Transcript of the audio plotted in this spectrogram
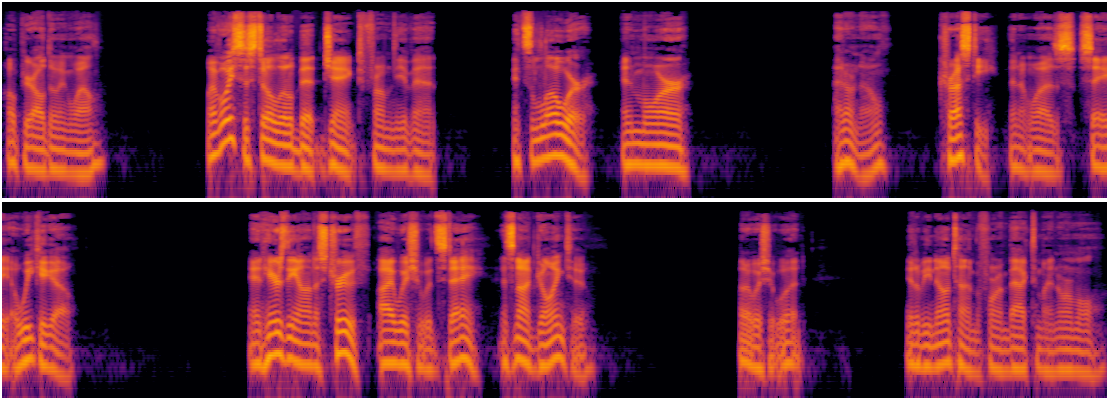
hope you're all doing well. My voice is still a little bit janked from the event. It's lower and more, I don't know, crusty than it was, say, a week ago. And here's the honest truth I wish it would stay. It's not going to, but I wish it would. It'll be no time before I'm back to my normal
